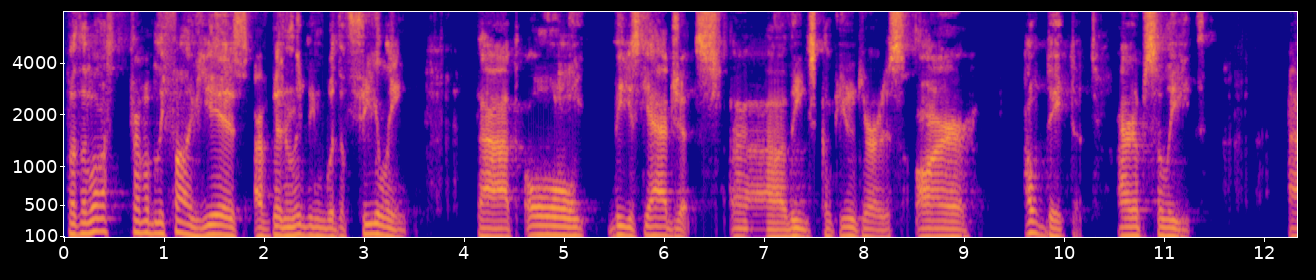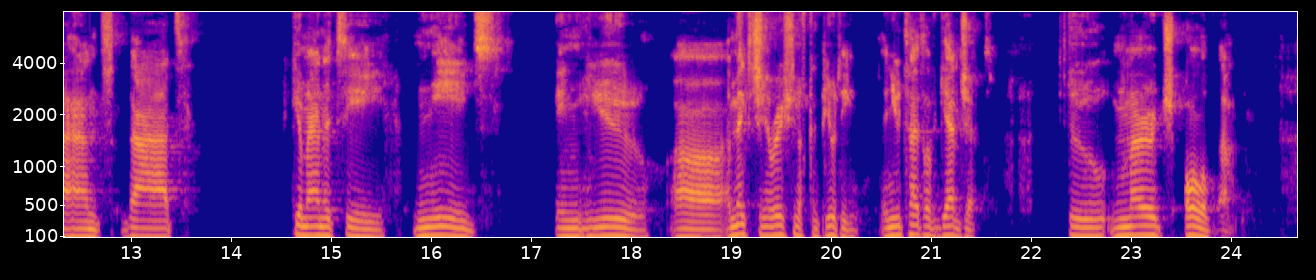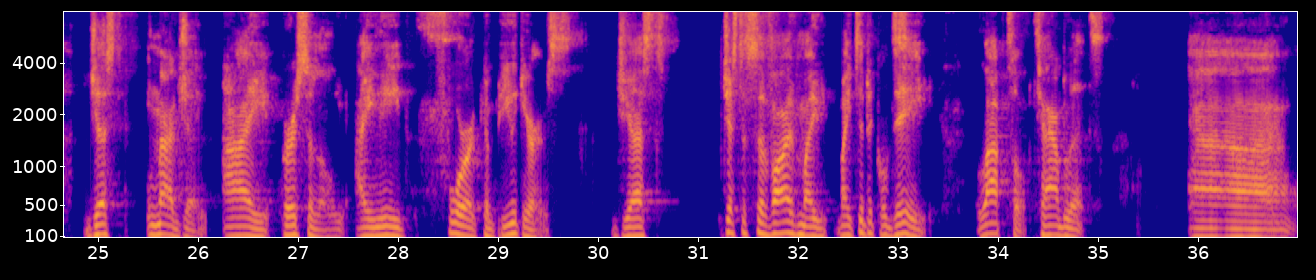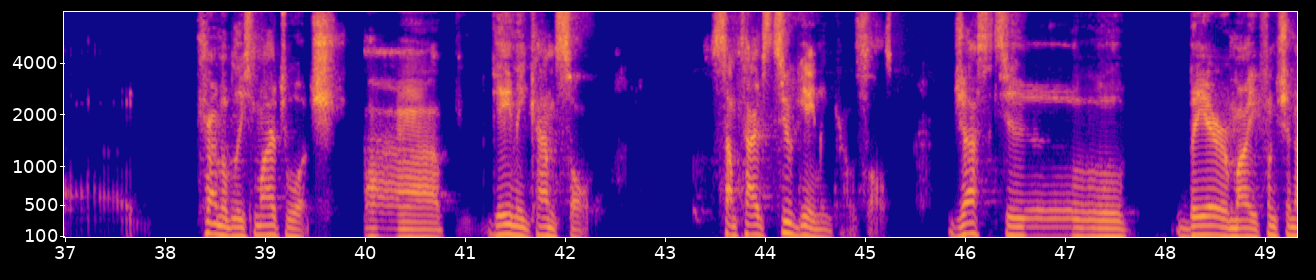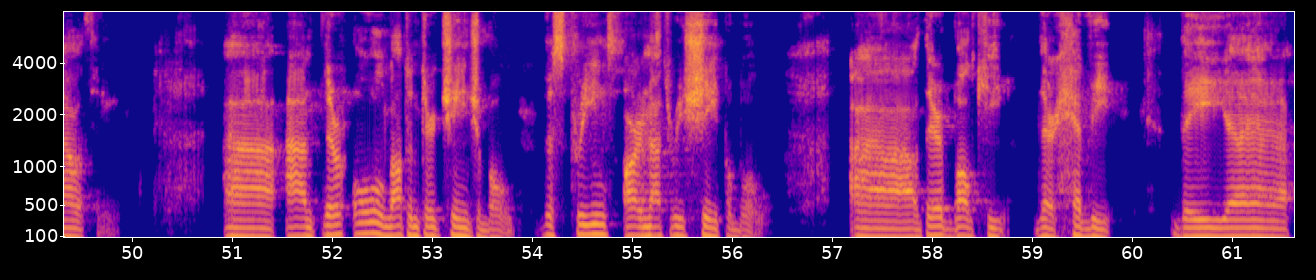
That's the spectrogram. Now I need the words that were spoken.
for the last probably five years, I've been living with the feeling that all these gadgets, uh, these computers are outdated, are obsolete, and that humanity needs a new, uh, a next generation of computing, a new type of gadget to merge all of them. Just imagine, I personally, I need four computers just just to survive my my typical day. Laptop tablet uh probably smartwatch uh gaming console. Sometimes two gaming consoles. Just to bear my functionality. Uh and they're all not interchangeable. The screens are not reshapable. uh they're bulky. They're heavy they uh,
